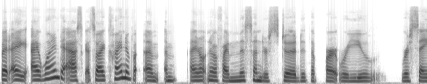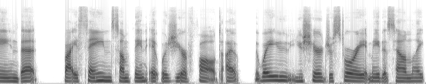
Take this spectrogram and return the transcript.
but I, I wanted to ask, so I kind of, um, um, I don't know if I misunderstood the part where you were saying that by saying something, it was your fault. I, the way you, you shared your story, it made it sound like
